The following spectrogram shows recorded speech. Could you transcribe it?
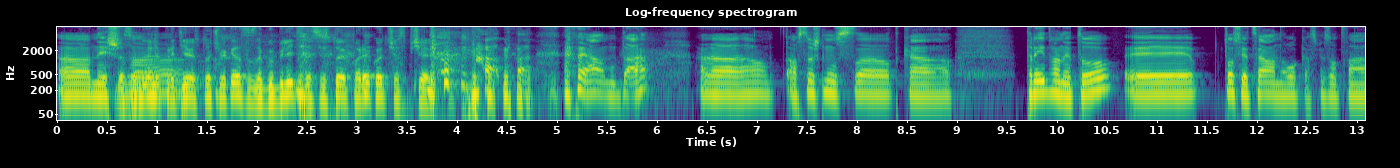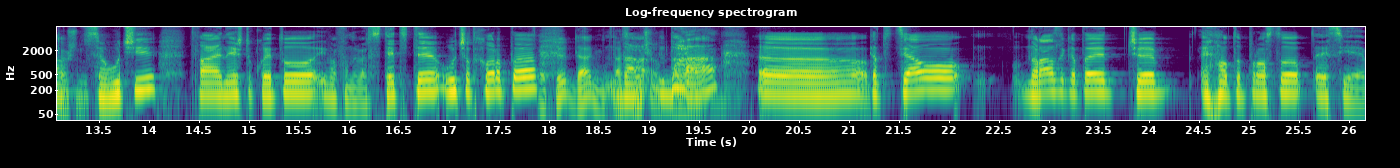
А, нещо Да са минали преди тия 100 човека да са загубили ти да си 100 пари, който ще спечели. да, да, реално да. А, а всъщност а, така, трейдването е то си е цяла наука. В смисъл това Точно. се учи. Това е нещо, което и в университетите учат хората. Ето, да, това да, се учи. да. А, като цяло разликата е, че едното просто е си е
